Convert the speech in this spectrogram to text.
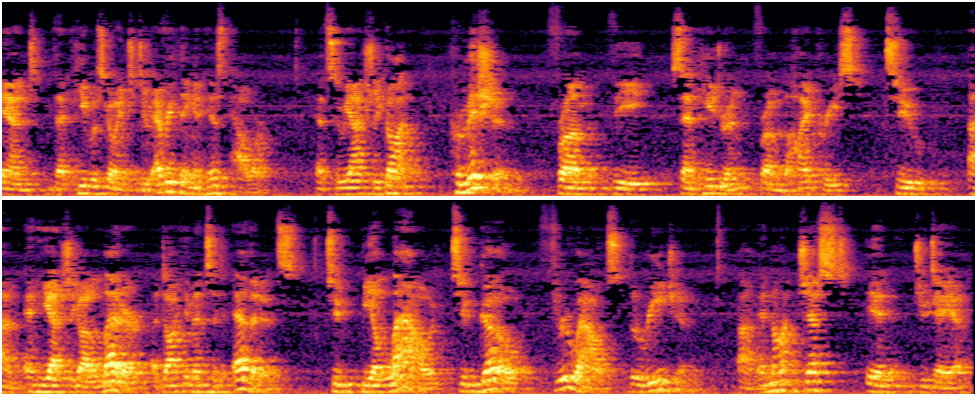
and that he was going to do everything in his power. And so he actually got permission from the Sanhedrin, from the high priest, to, um, and he actually got a letter, a documented evidence, to be allowed to go throughout the region, um, and not just in Judea,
